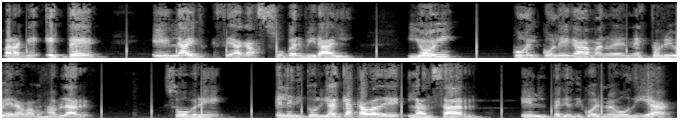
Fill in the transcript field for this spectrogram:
para que este el live se haga súper viral. Y hoy con el colega Manuel Ernesto Rivera vamos a hablar sobre el editorial que acaba de lanzar el periódico El Nuevo Día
